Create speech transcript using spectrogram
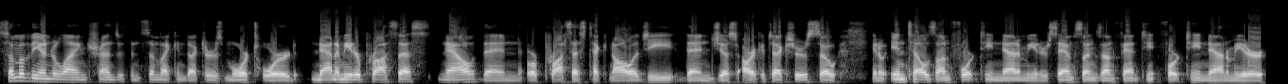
some of the underlying trends within semiconductors more toward nanometer process now than or process technology than just architectures. So, you know, Intel's on 14 nanometer, Samsung's on 14 nanometer,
